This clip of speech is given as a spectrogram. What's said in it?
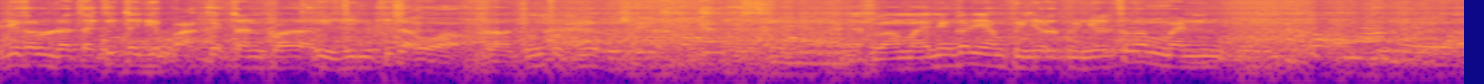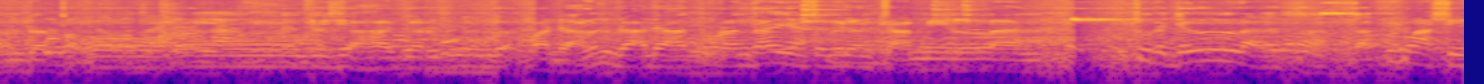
Jadi kalau data kita dipakai tanpa izin kita, wah kena tuntut ya. Ya, selama ini kan yang pinjal-pinjal itu kan main data orang dihajar juga. Padahal sudah ada aturan tadi yang saya bilang camilan. Itu udah jelas. Tapi masih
